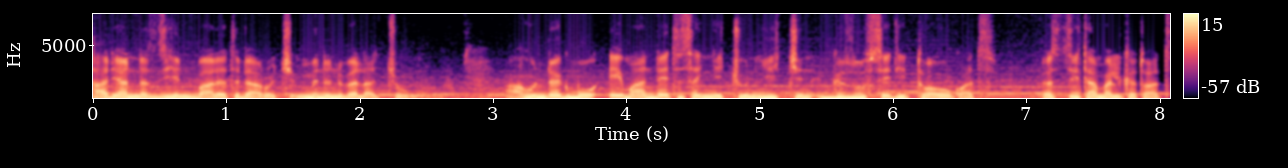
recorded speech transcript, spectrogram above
ታዲያ እነዚህን ባለትዳሮች ምን እንበላቸው? አሁን ደግሞ ኤማንዳ የተሰኘችውን ይህችን ግዙፍ ሴት ይተዋወቋት። እስቲ ተመልከቷት።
